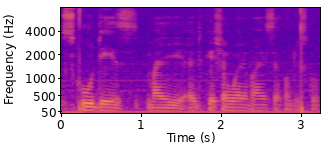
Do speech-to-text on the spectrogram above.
school days, my education, wherever in secondary school.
